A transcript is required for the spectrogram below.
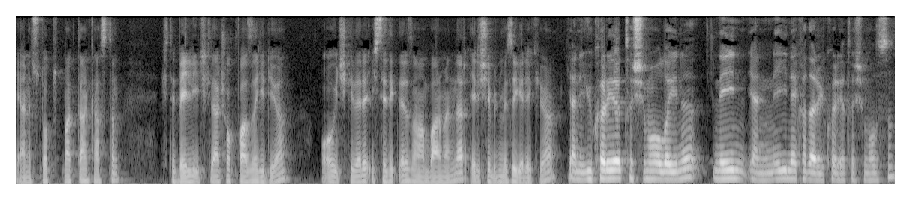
Yani stok tutmaktan kastım işte belli içkiler çok fazla gidiyor. O içkilere istedikleri zaman barmenler erişebilmesi gerekiyor. Yani yukarıya taşıma olayını neyin yani neyi ne kadar yukarıya taşımalısın?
